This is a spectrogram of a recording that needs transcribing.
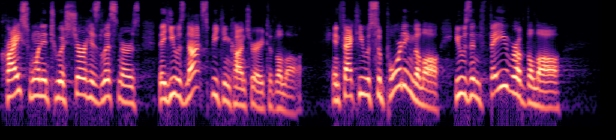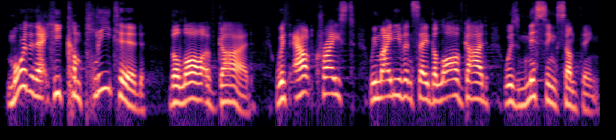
Christ wanted to assure his listeners that he was not speaking contrary to the law. In fact, he was supporting the law, he was in favor of the law. More than that, he completed the law of God. Without Christ, we might even say the law of God was missing something.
